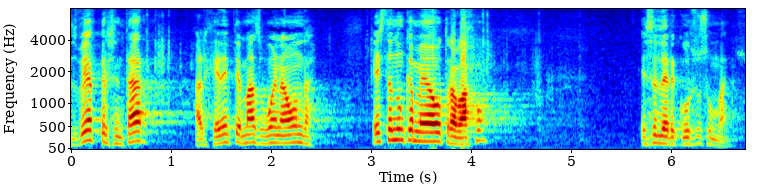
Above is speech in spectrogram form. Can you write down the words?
les voy a presentar al gerente más buena onda. Este nunca me ha dado trabajo, es el de recursos humanos.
